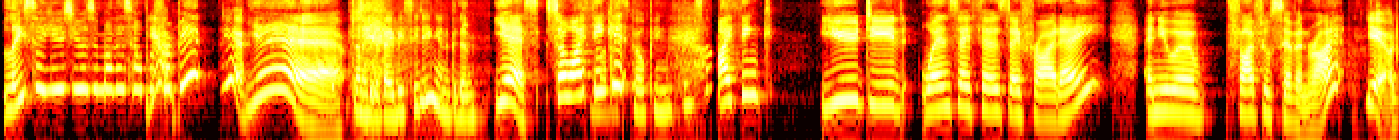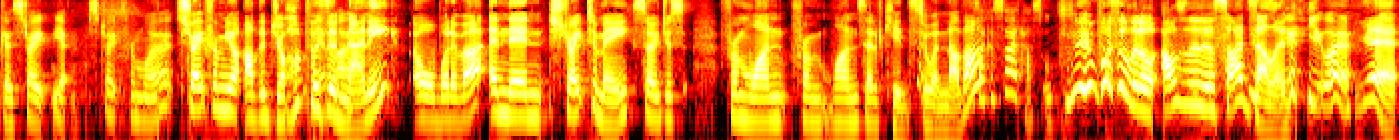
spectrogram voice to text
Lisa use you as a mother's helper Yeah. for a bit? Yeah. Yeah. Done a bit of babysitting and a bit of Yes. So I think it. helping with Lisa. I think you did Wednesday, Thursday, Friday, and you were five till seven, right? Yeah, I'd go straight. Yeah, straight from work. Straight from your other job as a I- nanny or whatever, and then straight to me. So just from one from one set of kids to another. It's like a side hustle. it was a little. I was a little side salad. you were. Yeah.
